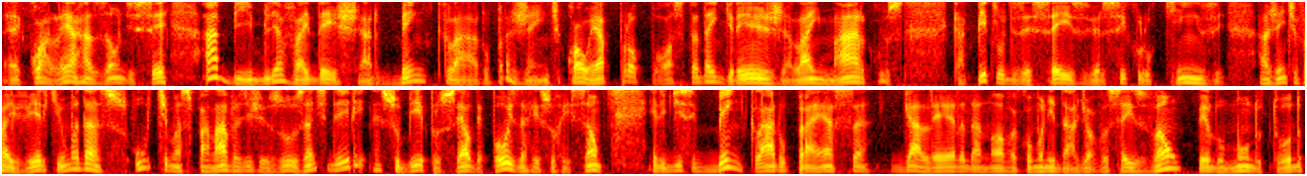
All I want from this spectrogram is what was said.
É, qual é a razão de ser? A Bíblia vai deixar bem claro para a gente qual é a proposta da igreja. Lá em Marcos, capítulo 16, versículo 15, a gente vai ver que uma das últimas palavras de Jesus, antes dele né, subir para o céu, depois da ressurreição, ele disse bem claro para essa galera da nova comunidade: ó, vocês vão pelo mundo todo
